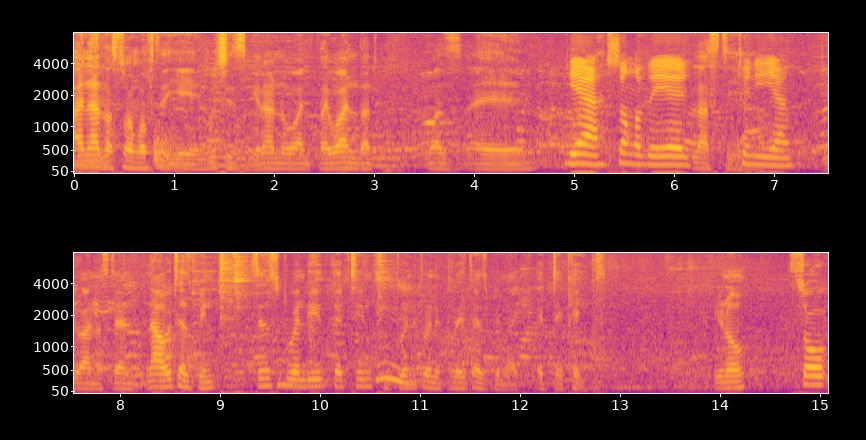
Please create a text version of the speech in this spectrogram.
another song of the year, which is Ngenano one, the one that was uh, Yeah, song of the year. last year. 20 yeah. You understand? Now it has been since 2013 to 2023. It has been like a decade. You know, so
